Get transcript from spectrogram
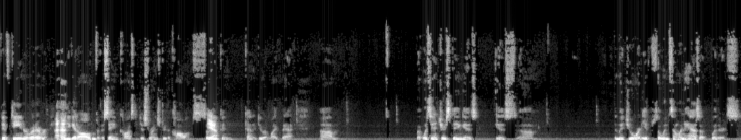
15 or whatever, Uh-huh. and you get all of them for the same cost. It just runs through the columns, so Yeah. you can kind of do it like that. Um, but what's interesting is is um, the majority of so when someone has a whether it's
